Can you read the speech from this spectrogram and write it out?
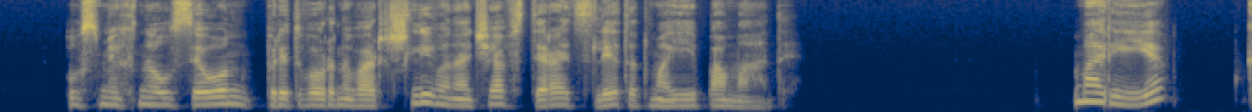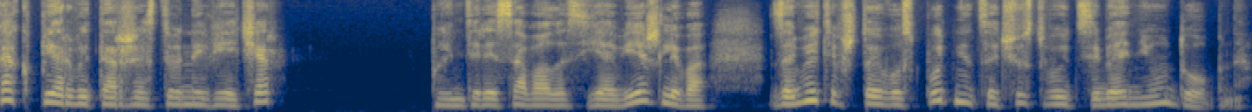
— усмехнулся он, притворно-ворчливо начав стирать след от моей помады. «Мария, как первый торжественный вечер?» — поинтересовалась я вежливо, заметив, что его спутница чувствует себя неудобно.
